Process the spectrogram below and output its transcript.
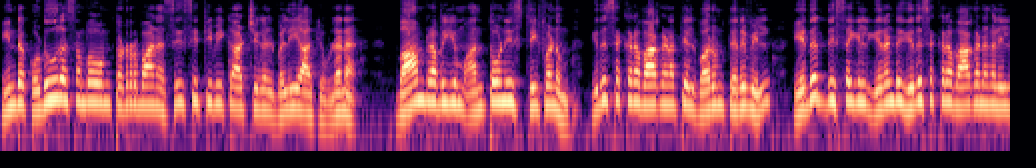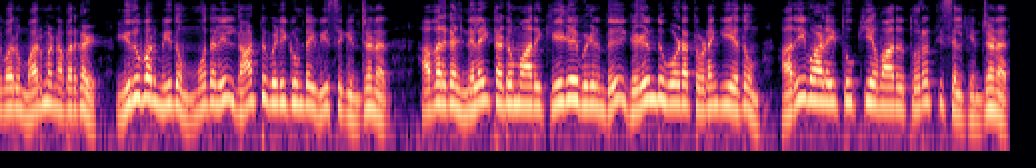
இந்த கொடூர சம்பவம் தொடர்பான சிசிடிவி காட்சிகள் வெளியாகியுள்ளன. பாம் ரவியும் அந்தோனி ஸ்டீஃபனும் இருசக்கர வாகனத்தில் வரும் தெருவில் எதிர் திசையில் இரண்டு இருசக்கர வாகனங்களில் வரும் மர்ம நபர்கள் இருவர் மீதும் முதலில் நாட்டு வெடிகுண்டை வீசுகின்றனர். அவர்கள் நிலை தடுமாறி கீழே விழுந்து எழுந்து ஓடத் தொடங்கியதும் அறிவாளை தூக்கியவாறு துரத்தி செல்கின்றனர்.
